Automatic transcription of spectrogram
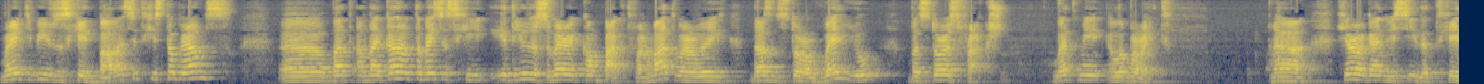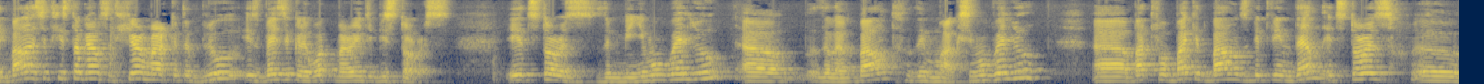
MariaDB uses height balanced histograms, uh, but unlike other databases, he, it uses a very compact format where it doesn't store value, but stores fraction. Let me elaborate. Uh, here again we see that height balanced histograms and here marked blue is basically what MariaDB stores. It stores the minimum value, uh, the left bound, the maximum value, uh, but for bucket bounds between them it stores uh,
